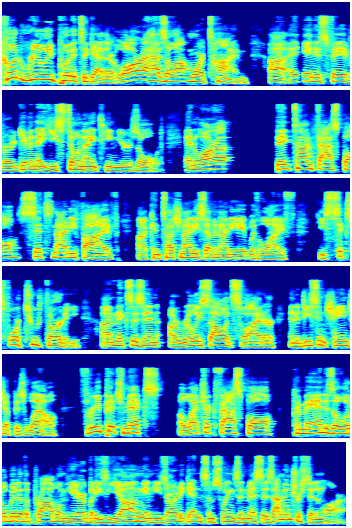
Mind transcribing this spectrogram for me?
could really put it together. Lara has a lot more time uh, in his favor, given that he's still 19 years old. And Lara, big time fastball, sits 95, uh, can touch 97, 98 with life. He's 6'4, 230, uh, mixes in a really solid slider and a decent changeup as well. Three pitch mix, electric fastball. Command is a little bit of the problem here, but he's young and he's already getting some swings and misses. I'm interested in Lara.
